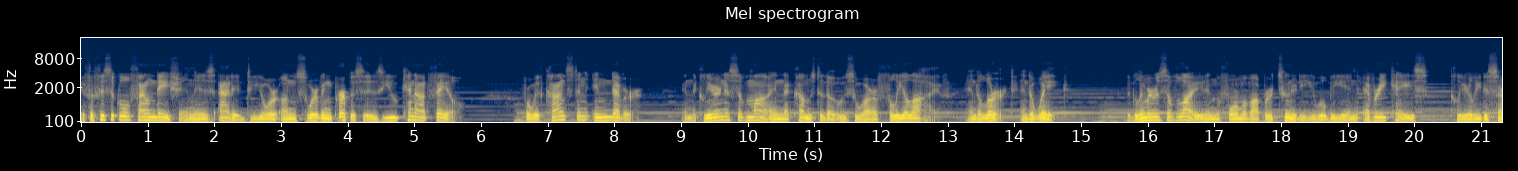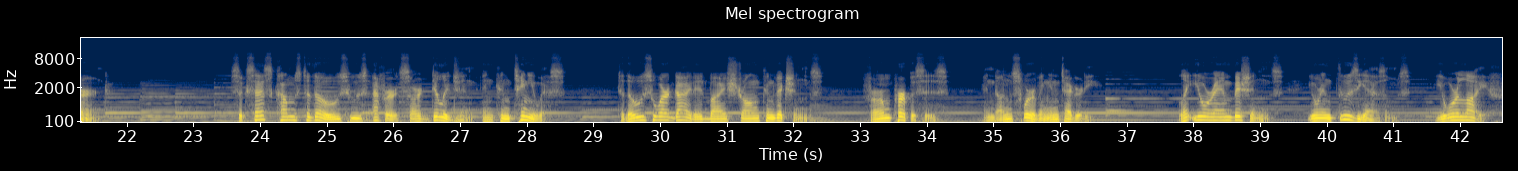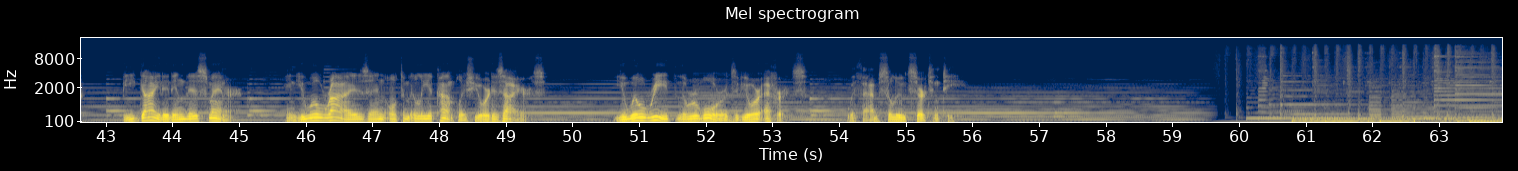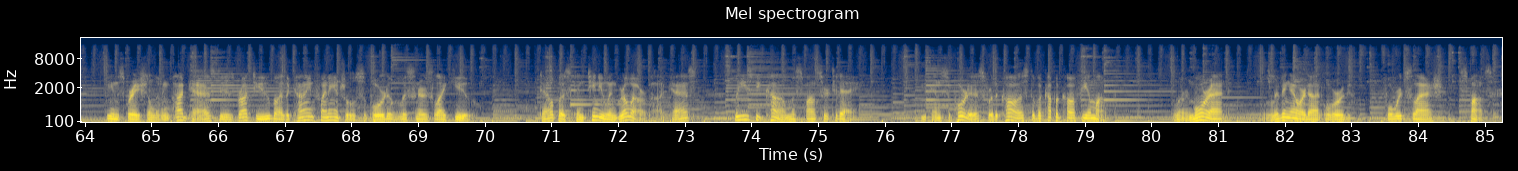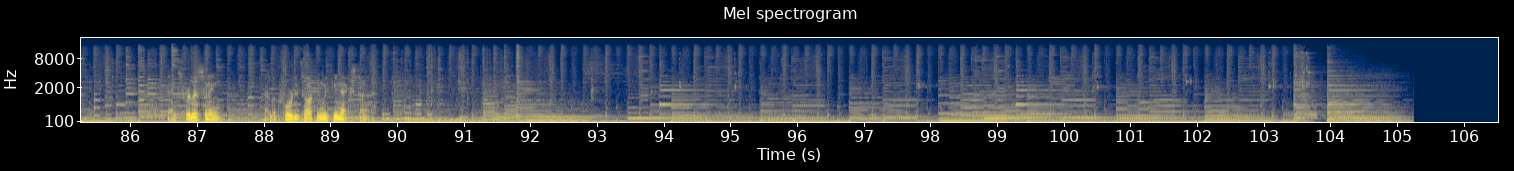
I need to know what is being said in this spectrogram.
If a physical foundation is added to your unswerving purposes, you cannot fail. For with constant endeavor, and the clearness of mind that comes to those who are fully alive, and alert, and awake, the glimmers of light in the form of opportunity will be in every case clearly discerned. Success comes to those whose efforts are diligent and continuous to those who are guided by strong convictions, firm purposes, and unswerving integrity. Let your ambitions, your enthusiasms, your life be guided in this manner, and you will rise and ultimately accomplish your desires. You will reap the rewards of your efforts with absolute certainty. The Inspirational Living Podcast is brought to you by the kind financial support of listeners like you. To help us continue and grow our podcast, please become a sponsor today. You can support us for the cost of a cup of coffee a month. Learn more at livinghour.org forward slash sponsor. Thanks for listening. I look forward to talking with you next time.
